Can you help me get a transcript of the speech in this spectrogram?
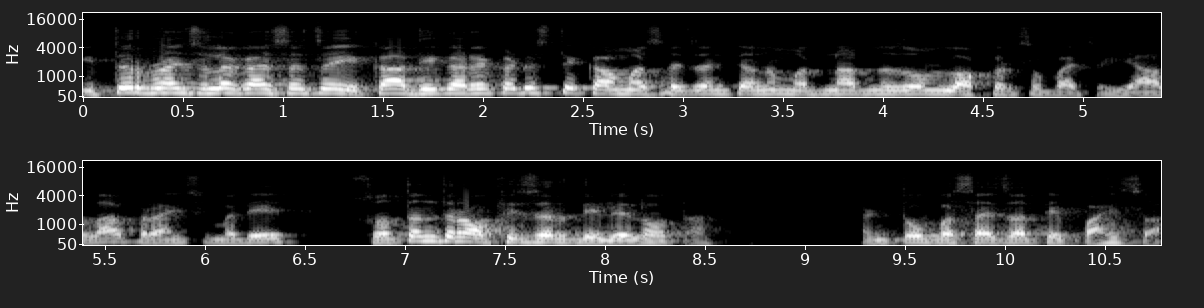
इतर ब्रांचला काय असायचं एका अधिकाऱ्याकडेच ते काम असायचं आणि त्यानं मधनातनं जाऊन लॉकरचं पाहायचं. याला ब्रांचमध्ये स्वतंत्र ऑफिसर दिलेला होता आणि तो बसायचा ते पाहायचा.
